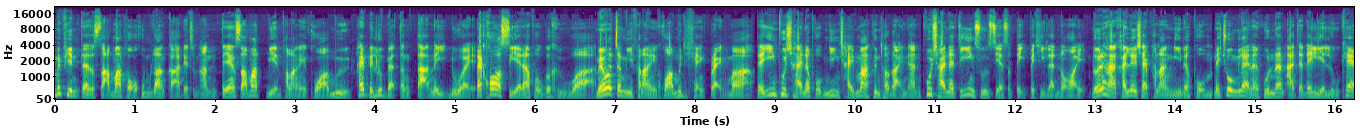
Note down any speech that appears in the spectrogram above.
ไม่เพียงแต่จะสามารถห่อหุ้มร่างกายได้เท่านั้น แต่ยังสามารถเปลี่ยนพลังแห่งความมืดให้เป็นรูปแบบต่างๆได้อีกด้วย แต่ข้อเสียนะผมก็คือว่าแม้ว่าจะมีพลังแห่งความมืดที่แข็งแกร่งมาก แต่ยิ่งผู้ใช้นะผมยิ่งใช้มากขึ้นเท่าใดนั้น ผู้ใช้นั้นจะยิ่งสูญเสียสติไปทีละน้อย โดยถ้าหากใครเลือกใช้พลังนี้นะผมในช่วงแรกนั้นคุณนั้นอาจจะได้เรียนรู้แค่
